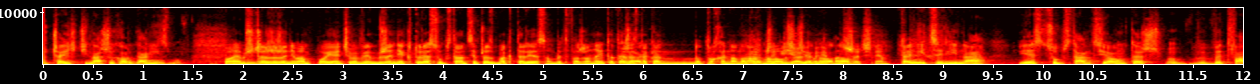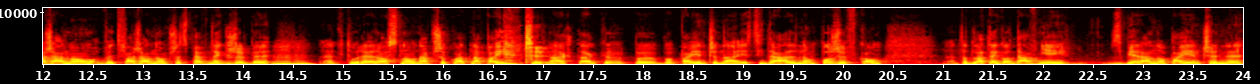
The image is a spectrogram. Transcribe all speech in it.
y, części naszych organizmów. Powiem szczerze, że nie mam pojęcia. Wiem, że niektóre substancje przez bakterie są wytwarzane i to też jest taka no, trochę nanotechnologia, jakby nie patrzeć, nie? Penicylina jest substancją też wytwarzaną, wytwarzaną przez pewne grzyby, Mhm. e, które rosną na przykład na pajęczynach, tak? Bo pajęczyna jest idealną pożywką. E, To dlatego dawniej zbierano pajęczyny,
